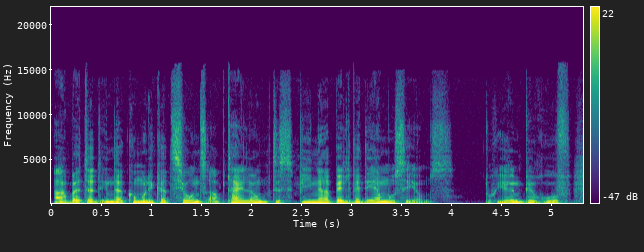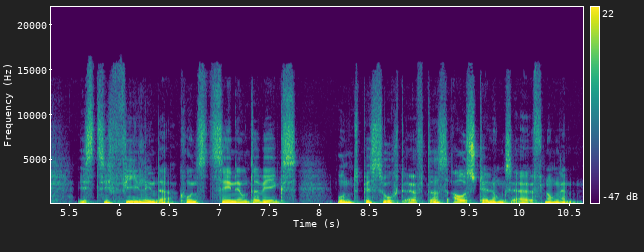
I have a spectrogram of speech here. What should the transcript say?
arbeitet in der Kommunikationsabteilung des Wiener Belvedere Museums. Durch ihren Beruf ist sie viel in der Kunstszene unterwegs und besucht öfters Ausstellungseröffnungen.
